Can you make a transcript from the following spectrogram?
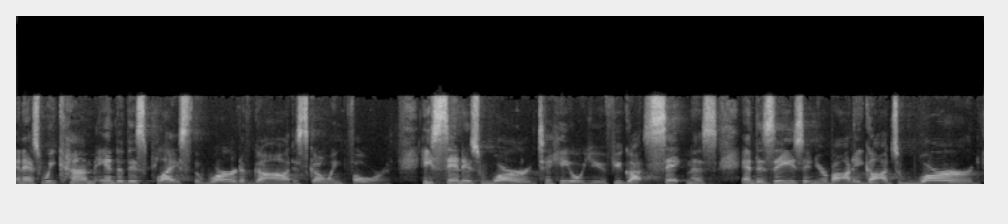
And as we come into this place, the word of God is going forth. He sent His word to heal you. If you got sickness and disease in your body, God's word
